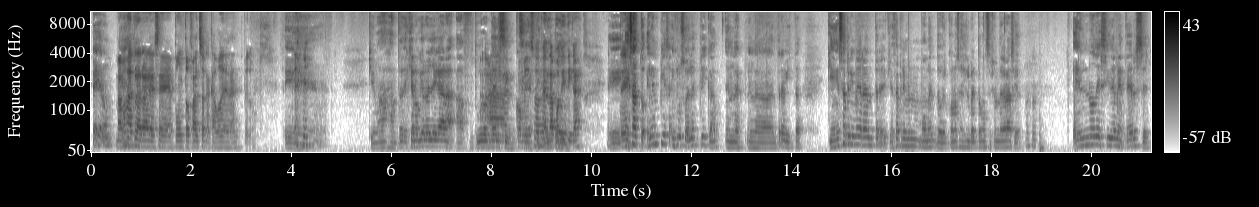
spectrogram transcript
Pero. Vamos eh, a aclarar ese punto falso que acabo de dar, pero... eh, ¿Qué más? Antes, es que no quiero llegar a, a futuros a del sin- Ah, comienzos en la todo. política. Eh, Este, Exacto, él empieza, incluso él explica en la, en la entrevista que en esa primera entre, que ese primer momento él conoce a Gilberto Concepción de Gracia, Ujú. Él no decide meterse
